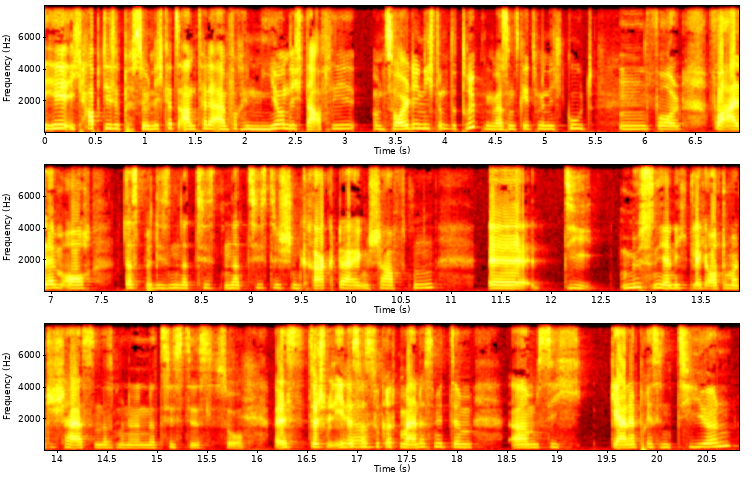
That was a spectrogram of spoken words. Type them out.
hey, ich habe diese Persönlichkeitsanteile einfach in mir und ich darf die und soll die nicht unterdrücken, weil sonst geht es mir nicht gut. Mm, voll. Vor allem auch, dass bei diesen narzisstischen Charaktereigenschaften, äh, die müssen ja nicht gleich automatisch heißen, dass man ein Narzisst ist. So. Weil es zum Beispiel eh ja. das, was du gerade gemeint hast mit dem ähm, sich gerne präsentieren,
